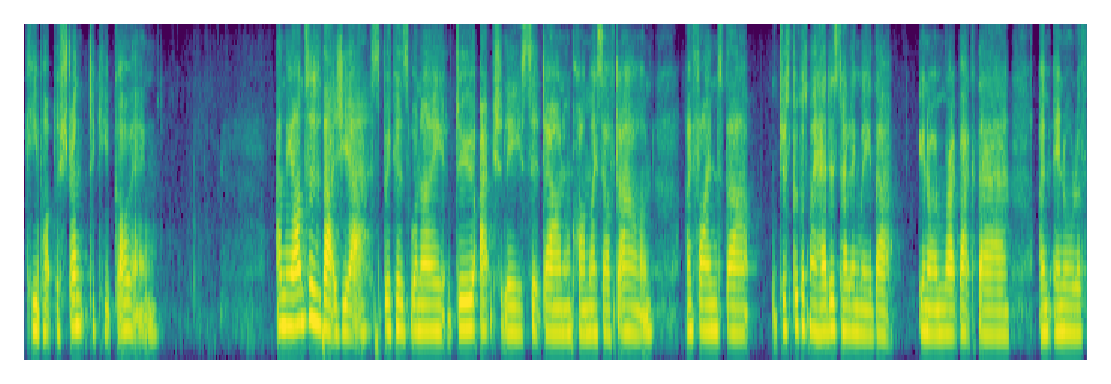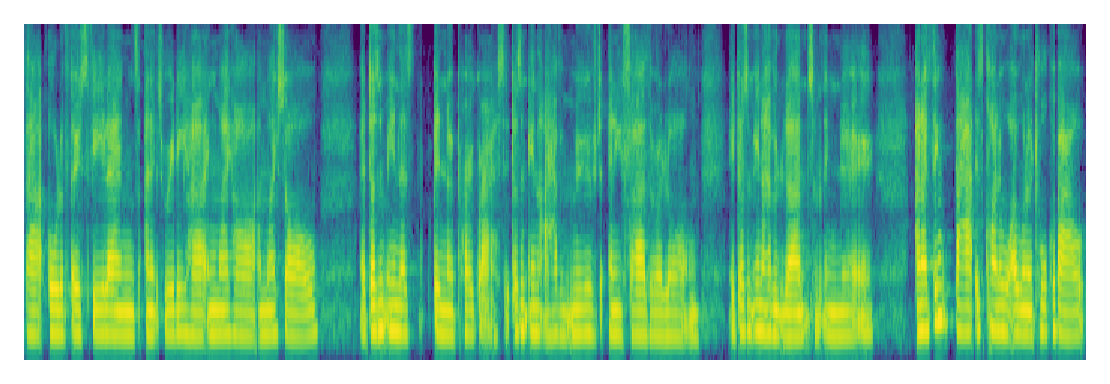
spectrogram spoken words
keep up the strength to keep going? And the answer to that is yes, because when I do actually sit down and calm myself down, I find that just because my head is telling me that, you know, I'm right back there, I'm in all of that, all of those feelings, and it's really hurting my heart and my soul, it doesn't mean there's been no progress. It doesn't mean that I haven't moved any further along. It doesn't mean I haven't learned something new. And I think that is kind of what I want to talk about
